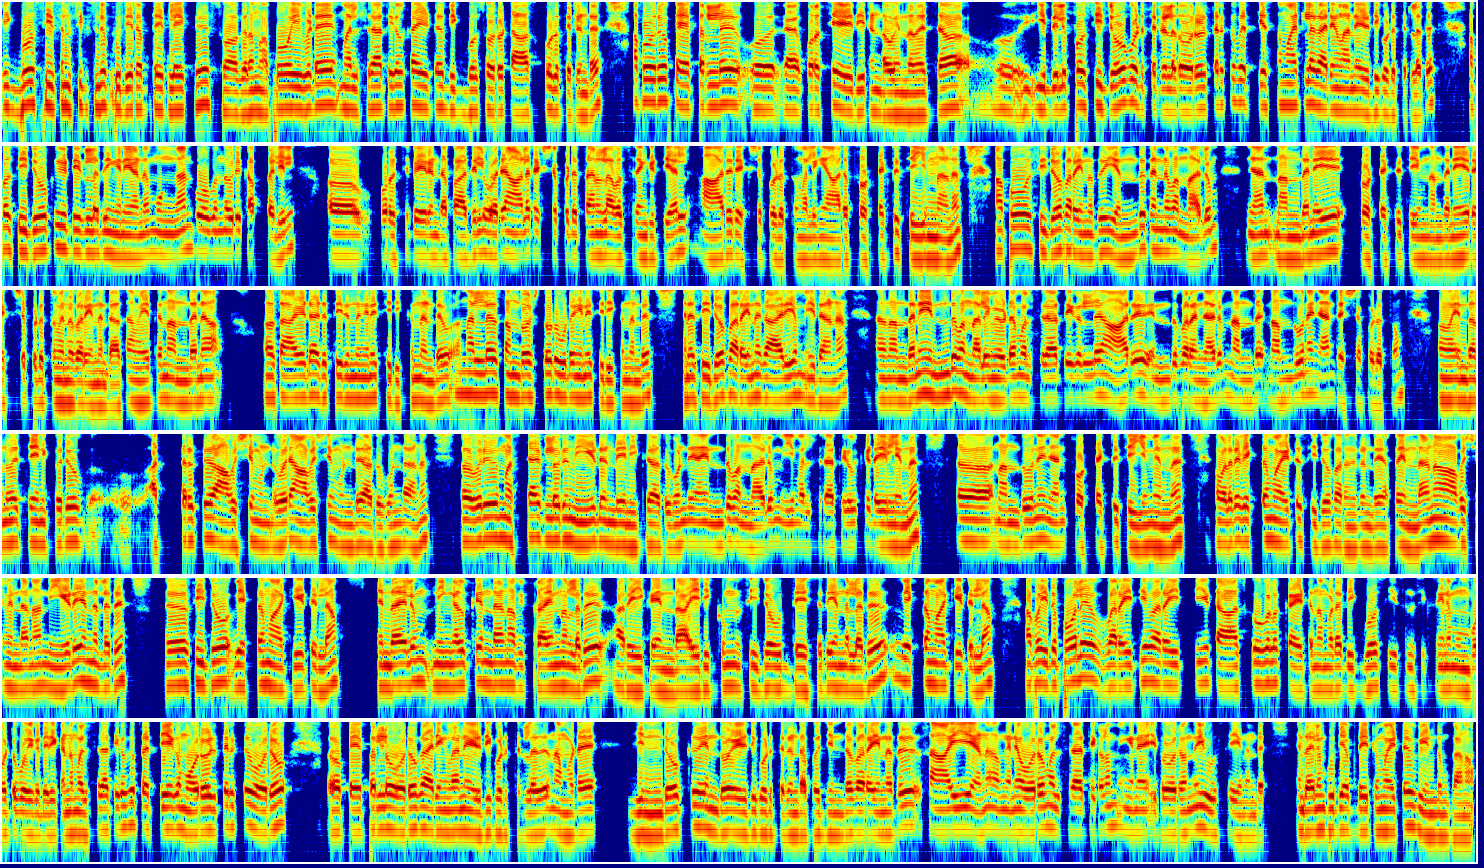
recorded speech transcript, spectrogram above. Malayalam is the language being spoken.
ബിഗ് ബോസ് സീസൺ സിക്സിന്റെ പുതിയൊരു അപ്ഡേറ്റിലേക്ക് സ്വാഗതം. അപ്പോൾ ഇവിടെ മത്സരാർത്ഥികൾക്കായിട്ട് ബിഗ് ബോസ് ഓരോ ടാസ്ക് കൊടുത്തിട്ടുണ്ട്. അപ്പോൾ ഓരോ പേപ്പറിൽ കുറച്ച് എഴുതിയിട്ടുണ്ടാവും. എന്താണെന്ന് വെച്ചാൽ ഇതിലിപ്പോൾ സിജോ കൊടുത്തിട്ടുള്ളത് ഓരോരുത്തർക്ക് വ്യത്യസ്തമായിട്ടുള്ള കാര്യങ്ങളാണ് എഴുതി കൊടുത്തിട്ടുള്ളത്. അപ്പോൾ സിജോക്ക് കിട്ടിയിട്ടുള്ളത് ഇങ്ങനെയാണ്. മുങ്ങാൻ പോകുന്ന ഒരു കപ്പലിൽ കുറച്ച് പേരുണ്ട്. അപ്പോൾ അതിൽ ഒരാളെ രക്ഷപ്പെടുത്താനുള്ള അവസരം കിട്ടിയാൽ ആരെ രക്ഷപ്പെടുത്തും? അല്ലെങ്കിൽ ആരെ പ്രൊട്ടക്ട് ചെയ്യും എന്നാണ്. അപ്പോൾ സിജോ പറയുന്നത് എന്ത് തന്നെ വന്നാലും ഞാൻ നന്ദനയെ പ്രൊട്ടക്ട് ചെയ്യും. നന്ദനയെ രക്ഷപ്പെടുത്തും. എന്ന് പറയുന്നുണ്ട്. ആ സമയത്ത് നന്ദന സായിയുടെ അടുത്തിരുന്ന് ഇങ്ങനെ ചിരിക്കുന്നുണ്ട്. നല്ല സന്തോഷത്തോടു കൂടെ ഇങ്ങനെ ചിരിക്കുന്നുണ്ട്. അങ്ങനെ സിജോ പറയുന്ന കാര്യം ഇതാണ്. നന്ദനെ എന്ത് വന്നാലും ഇവിടെ മത്സരാർത്ഥികളിൽ ആര് എന്ത് പറഞ്ഞാലും നന്ദ നന്ദുവിനെ ഞാൻ രക്ഷപ്പെടുത്തും. എന്താന്ന് വെച്ചാൽ എനിക്കൊരു അത്രയ്ക്ക് ആവശ്യമുണ്ട് ഒരു ആവശ്യമുണ്ട് അതുകൊണ്ടാണ് ഒരു മസ്റ്റായിട്ടുള്ള ഒരു നീഡ് ഉണ്ട് എനിക്ക്. അതുകൊണ്ട് ഞാൻ എന്ത് വന്നാലും ഈ മത്സരാർത്ഥികൾക്കിടയിൽ നിന്ന് നന്ദുവിനെ ഞാൻ പ്രൊട്ടക്ട് ചെയ്യുമെന്ന് വളരെ വ്യക്തമായിട്ട് സിജോ പറഞ്ഞിട്ടുണ്ട്. അപ്പൊ എന്താണ് ആവശ്യം എന്താണ് ആ നീഡ് എന്നുള്ളത് സിജോ വ്യക്തമാക്കിയിട്ടില്ല. എന്തായാലും നിങ്ങൾക്ക് എന്താണ് അഭിപ്രായം എന്നുള്ളത് അറിയിക്കുക. എന്തായിരിക്കും സിജോ ഉദ്ദേശിച്ചത് എന്നുള്ളത് വ്യക്തമാക്കിയിട്ടില്ല. അപ്പൊ ഇതുപോലെ വെറൈറ്റി വെറൈറ്റി ടാസ്കുകളൊക്കെ ആയിട്ട് നമ്മുടെ ബിഗ് ബോസ് സീസൺ സിക്സ് മുമ്പോട്ട് പോയിക്കൊണ്ടിരിക്കണം മത്സരാർത്ഥികൾക്ക് പ്രത്യേകം ഓരോരുത്തർക്ക് ഓരോ പേപ്പറിൽ ഓരോ കാര്യങ്ങളാണ് എഴുതി കൊടുത്തിട്ടുള്ളത്. നമ്മുടെ ജിൻഡോക്ക് എന്തോ എഴുതി കൊടുത്തിട്ടുണ്ട്. അപ്പൊ ജിൻഡോ പറയുന്നത് സായിയാണ്. അങ്ങനെ ഓരോ മത്സരാർത്ഥികളും ഇങ്ങനെ ഇത് ഓരോന്ന് യൂസ് ചെയ്യുന്നുണ്ട്. എന്തായാലും പുതിയ അപ്ഡേറ്റുമായിട്ട് വീണ്ടും കാണാം.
